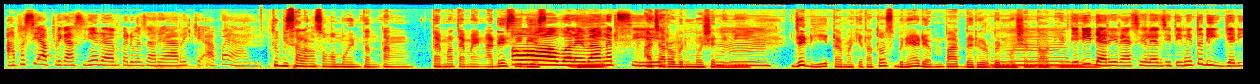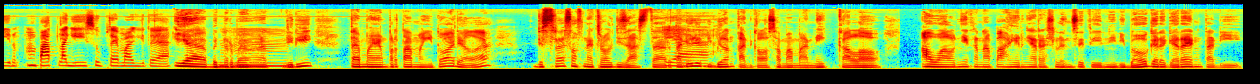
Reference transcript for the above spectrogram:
Apa sih aplikasinya dalam kehidupan sehari-hari kayak apa ya gitu. Itu bisa langsung ngomongin tentang tema-tema yang ada sih di, Oh, boleh di banget sih. acara Urban Motion ini. Mm-mm. Jadi tema kita tuh sebenarnya ada empat dari Urban Motion tahun Hmm, ini. Jadi dari resilience ini tuh dijadiin empat lagi subtema gitu ya. Iya bener Mm-mm. banget. Jadi tema yang pertama itu adalah distress of natural disaster. Tadi Iya. udah dibilang kan kalau sama Manik kalau awalnya kenapa akhirnya Resilience City ini dibawa gara-gara yang tadi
